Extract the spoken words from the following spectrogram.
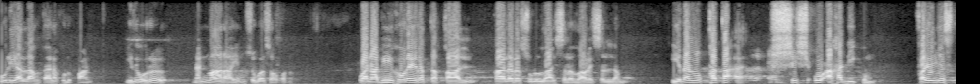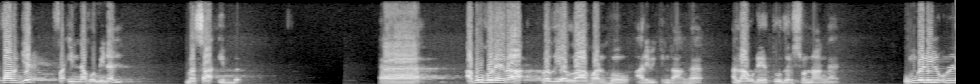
கூலியை அல்லாஹு தாலா கொடுப்பான் இது ஒரு நன்மாராயம் சுபசோபனம் وعن أبي هريرة قال قال رسول الله صلى الله عليه وسلم إذا انقطع ششء أحدكم ஃபல் யஸ்தர்ஜி ஃப இன்னஹு மினல் மசாஇப் அபுஹுரேரா ரதி அல்லாஹ் அன்ஹு அறிவிக்கின்றாங்க அல்லாவுடைய தூதர் சொன்னாங்க உங்களில் உள்ள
